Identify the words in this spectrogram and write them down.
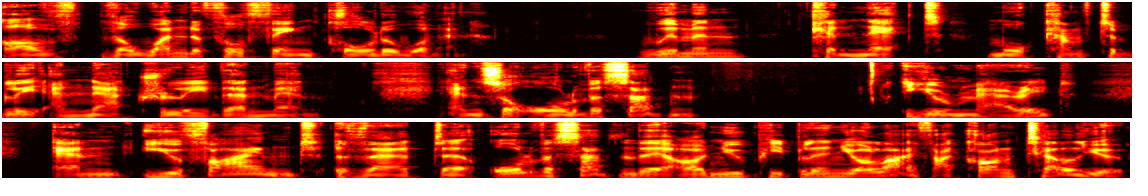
of the wonderful thing called a woman. Women connect more comfortably and naturally than men. And so all of a sudden, you're married, and you find that uh, all of a sudden there are new people in your life. I can't tell you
